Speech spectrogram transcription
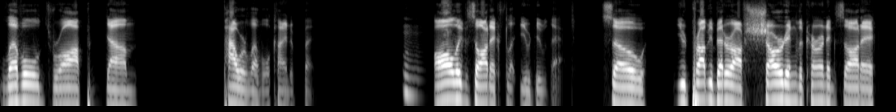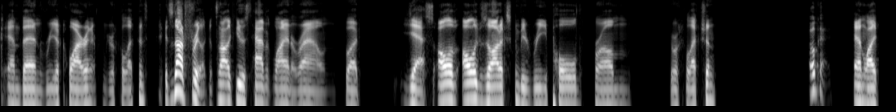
level drop um power level kind of thing. Mhm. All exotics let you do that. So you'd probably be better off sharding the current exotic and then reacquiring it from your collections. It's not free, like it's not like you just have it lying around, but yes, all of all exotics can be repulled from your collection Okay. and like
